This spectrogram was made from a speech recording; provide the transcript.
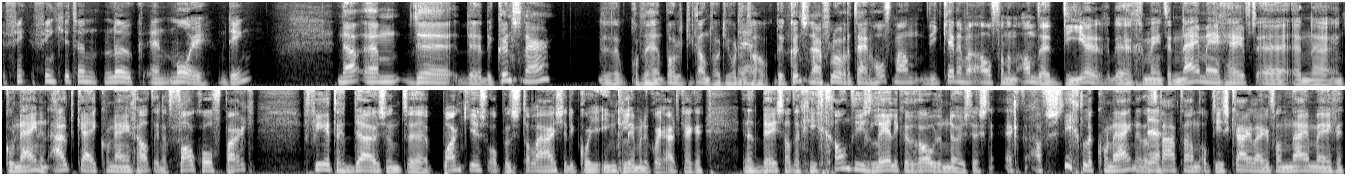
vind, vind je het een leuk en mooi ding? Nou, ehm, de, de, de kunstenaar... Er komt een heel politiek antwoord, je hoort het al. De kunstenaar Florentijn Hofman, die kennen we al van een ander dier. De gemeente Nijmegen heeft eh, een, eh, een konijn, een uitkijkkonijn gehad... in het Valkhofpark. 40.000 eh, plankjes op een stallage, die kon je inklimmen, dan kon je uitkijken. En dat beest had een gigantisch lelijke rode neus. Dat is echt een afstichtelijk konijn. En dat Ja. staat dan op die skyline van Nijmegen...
